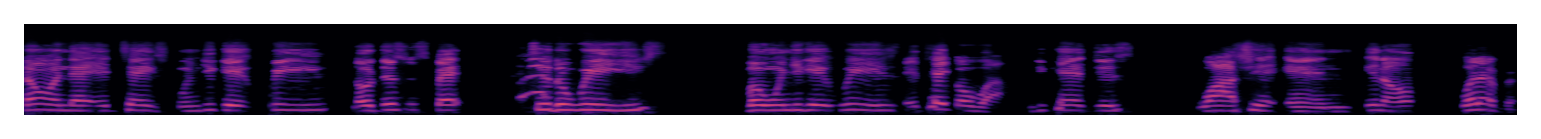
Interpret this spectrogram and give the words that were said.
knowing that it takes when you get weave. No disrespect to the weaves, but when you get weaves, it take a while. You can't just wash it and you know whatever.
